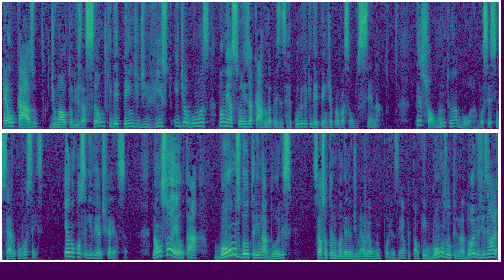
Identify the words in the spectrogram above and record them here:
É o caso de uma autorização que depende de visto e de algumas nomeações a cargo da Presidência da República que depende de aprovação do Senado. Pessoal, muito na boa, vou ser sincero com vocês. Eu não consegui ver a diferença. Não só eu, tá? Bons doutrinadores Celso Antônio Bandeira de Mello é um, por exemplo, tá ok? Bons doutrinadores dizem, olha,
